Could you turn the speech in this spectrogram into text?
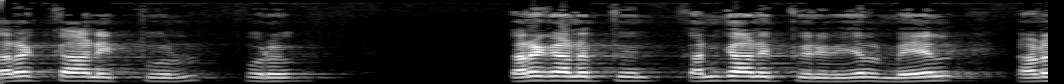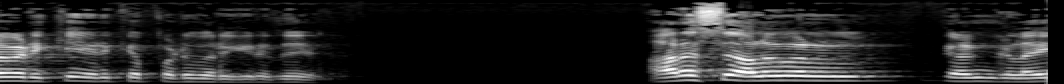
தரக்காணிப்பு ஒரு தரக்கணிப்பு கண்காணிப்பு மேல் நடவடிக்கை எடுக்கப்பட்டு வருகிறது. அரசு அலுவலகங்களை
